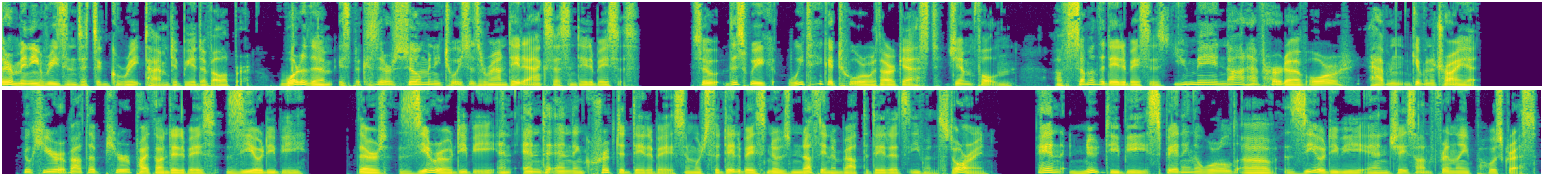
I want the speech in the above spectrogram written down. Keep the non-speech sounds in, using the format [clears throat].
There are many reasons it's a great time to be a developer. One of them is because there are so many choices around data access and databases. So this week, we take a tour with our guest, Jim Fulton, of some of the databases you may not have heard of or haven't given a try yet. You'll hear about the pure Python database, ZODB. There's ZeroDB, an end to end encrypted database in which the database knows nothing about the data it's even storing and NewtDB spanning the world of ZODB and JSON friendly Postgres.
